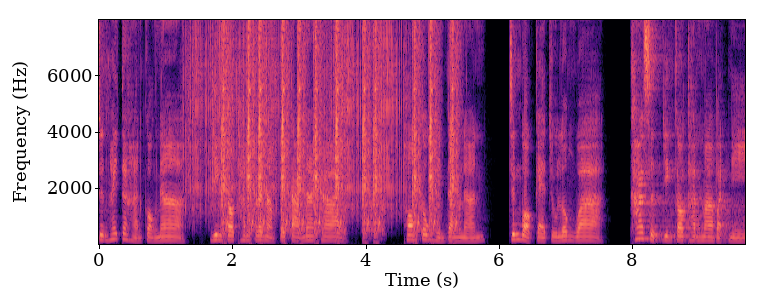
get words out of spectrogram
จึงให้ทหารกองหน้า ยิงเกาทันกระหน่ำไปตามหน้าค่ายฮองตงเห็นดังนั้น จึงบอกแก่จูล่งว่าข้าศึกยิงเกาทันมาบัดนี้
